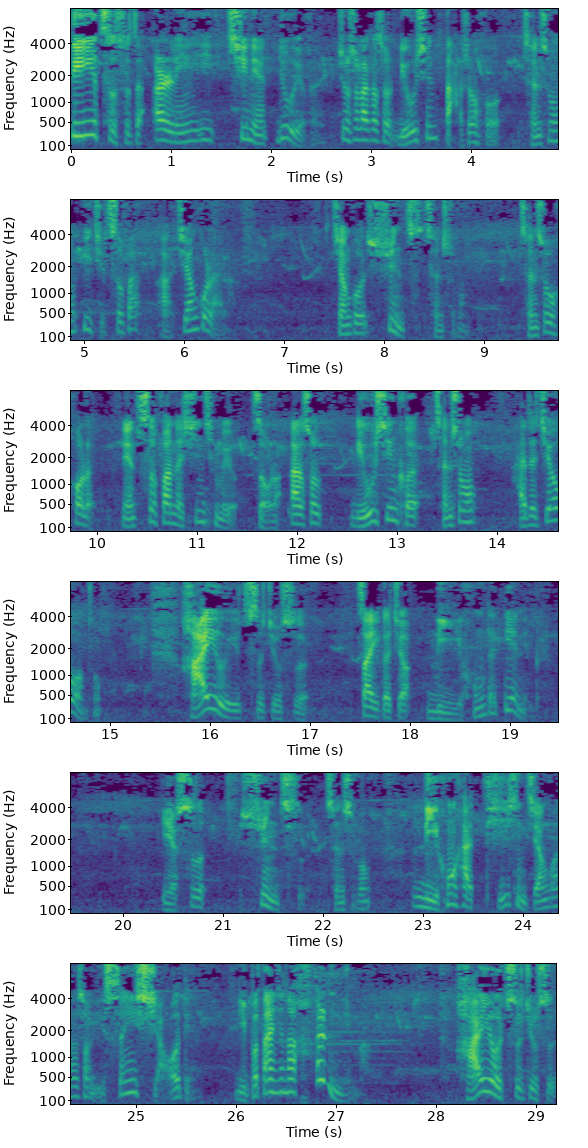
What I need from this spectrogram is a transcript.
第一次是在二零一七年六月份，就是那个时候，刘星打算和陈世峰一起吃饭啊，江过来了，江过训斥陈世峰，陈世峰后来连吃饭的心情没有，走了。那个时候，刘星和陈世峰还在交往中。还有一次就是在一个叫李红的店里边，也是训斥陈世峰。李红还提醒江过，他说：“你声音小点，你不担心他恨你吗？”还有一次就是。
